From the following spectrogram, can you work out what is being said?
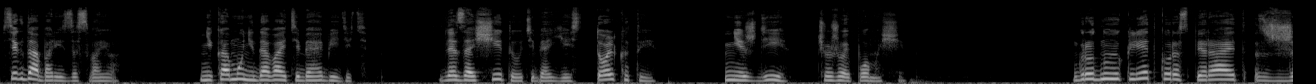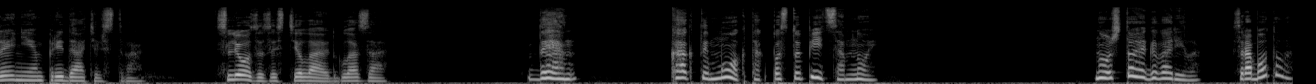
всегда борись за свое. Никому не давай тебя обидеть. Для защиты у тебя есть только ты. Не жди чужой помощи». Грудную клетку распирает с жжением предательства. Слезы застилают глаза. «Дэн, как ты мог так поступить со мной?» «Ну, что я говорила? Сработало?»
